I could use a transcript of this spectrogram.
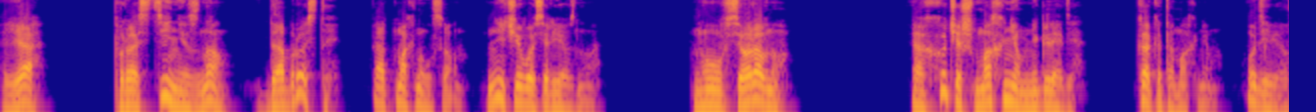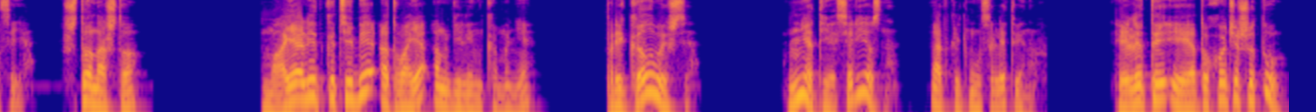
«Я». «Прости, не знал». «Да брось ты», — отмахнулся он. «Ничего серьезного». «Ну, все равно». «А хочешь, махнем, не глядя?» «Как это махнем?» — удивился я. «Что на что?» «Моя Литка тебе, а твоя Ангелинка мне». «Прикалываешься?» «Нет, я серьезно», — откликнулся Литвинов. «Или ты и эту хочешь, и ту?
